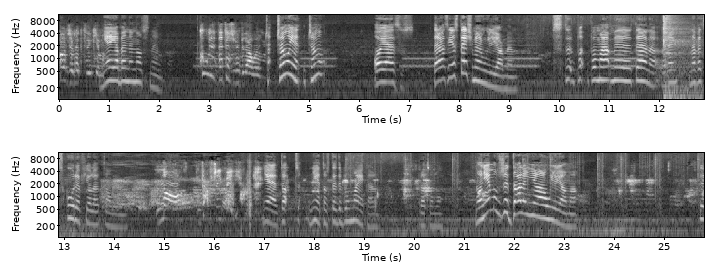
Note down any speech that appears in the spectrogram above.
bądź elektrykiem. Nie, ja będę nocnym. Kurde, też wybrałem. Cze- czemu je... czemu... O Jezus. Teraz jesteśmy Williamem. St- po, po mamy ten, nawet skórę fioletową. No, zawsze i byliśmy. Nie, to, to nie, to wtedy był Michael. Pracował. No nie mów, że dalej nie ma Williama. Ty.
